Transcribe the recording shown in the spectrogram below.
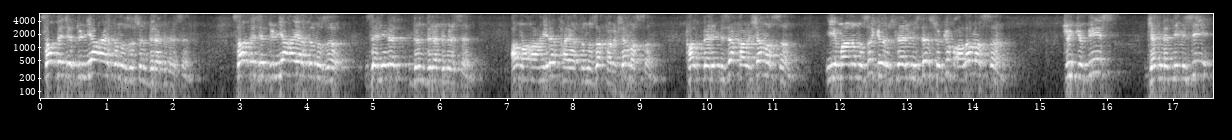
Sadece dünya hayatımızı sürdürebilirsin. Sadece dünya hayatımızı zehire döndürebilirsin. Ama ahiret hayatımıza karışamazsın. Kalplerimize karışamazsın. İmanımızı göğüslerimizden söküp alamazsın. Çünkü biz cennetimizi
